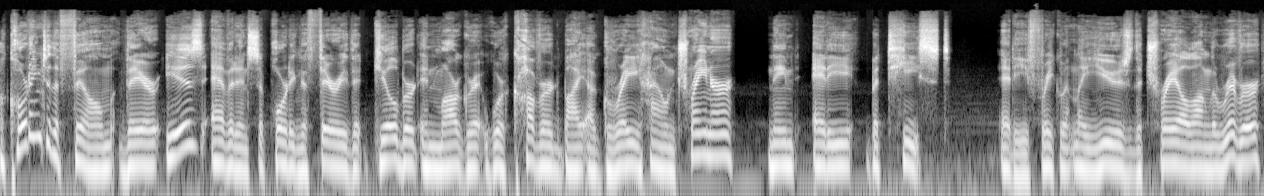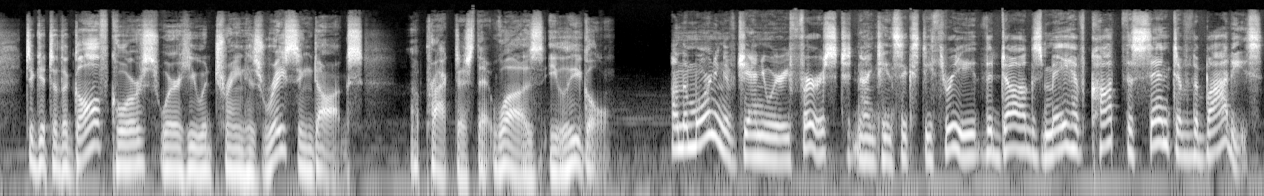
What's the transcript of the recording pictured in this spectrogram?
According to the film, there is evidence supporting the theory that Gilbert and Margaret were covered by a greyhound trainer named Eddie Batiste. Eddie frequently used the trail along the river to get to the golf course where he would train his racing dogs, a practice that was illegal. On the morning of January 1st, 1963, the dogs may have caught the scent of the bodies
